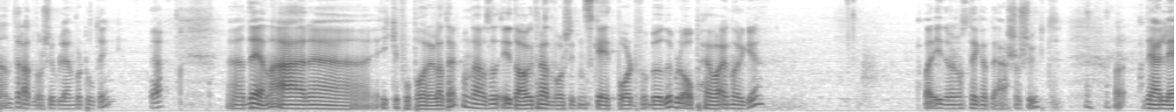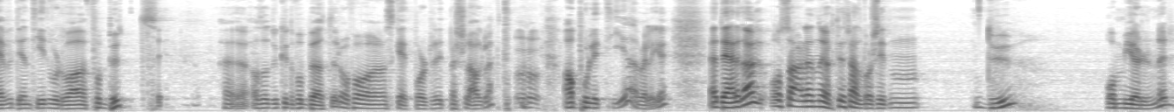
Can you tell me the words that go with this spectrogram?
en 30-årsjubileum for to ting. Ja. Eh, det ene er eh, ikke fotballrelatert, men det er altså i dag 30 år siden skateboardforbudet ble oppheva i Norge. Jeg bare innimellom tenker jeg at det er så sjukt. At jeg har levd i en tid hvor det var forbudt. Eh, altså Du kunne få bøter og få skateboardet ditt beslaglagt av politiet. Det er veldig gøy. Det er i dag. Og så er det nøyaktig 30 år siden du og Mjølner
